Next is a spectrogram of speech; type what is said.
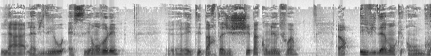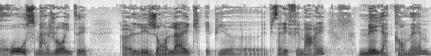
la la vidéo elle s'est envolée. Elle a été partagée je sais pas combien de fois. Alors évidemment qu'en grosse majorité, euh, les gens like et puis euh, et puis ça les fait marrer, mais il y a quand même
